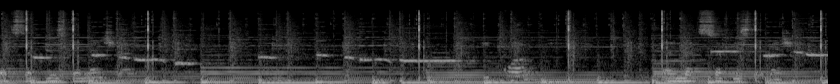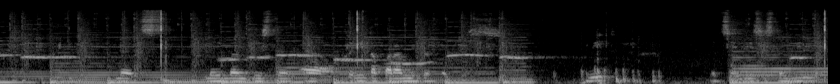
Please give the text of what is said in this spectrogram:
Let's set this dimension. Equal and let's set this dimension. Let's label this uh, create a parameter for this. Width let's say this is the width.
